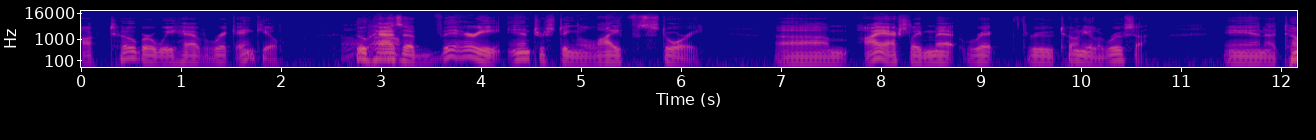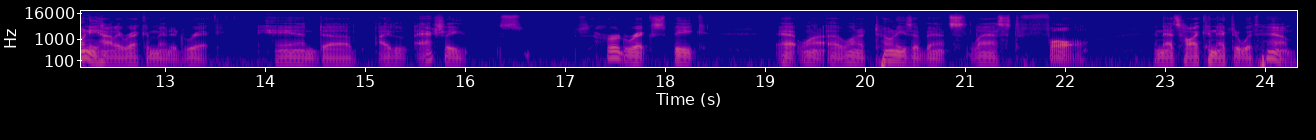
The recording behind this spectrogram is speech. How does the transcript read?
October, we have Rick Ankiel Oh, who has a very interesting life story. Um, I actually met Rick through Tony LaRussa, and uh, Tony highly recommended Rick. And uh, I actually heard Rick speak at one, uh, one of Tony's events last fall, and that's how I connected with him.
